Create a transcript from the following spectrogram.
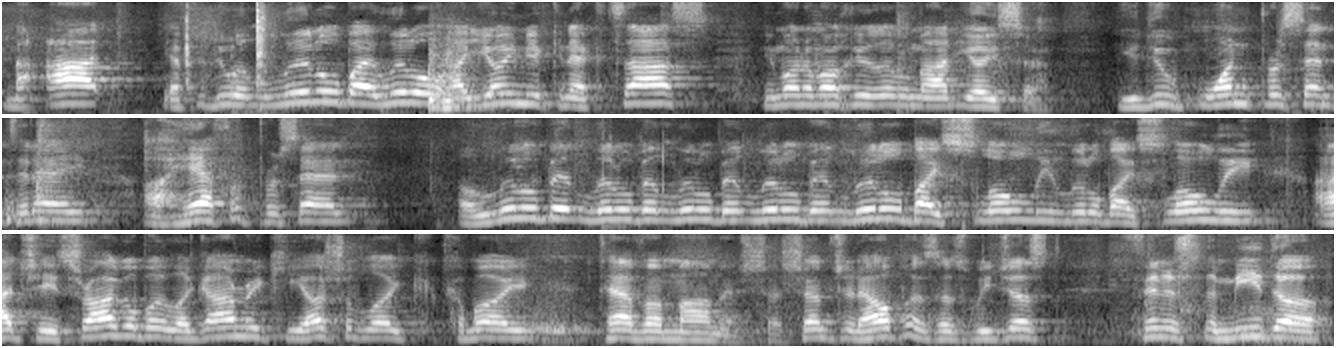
ma'at. You have to do it little by little. You do 1% today, a half a percent, a little bit, little bit, little bit, little bit, little by slowly, little by slowly. Hashem should help us as we just finish the midah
